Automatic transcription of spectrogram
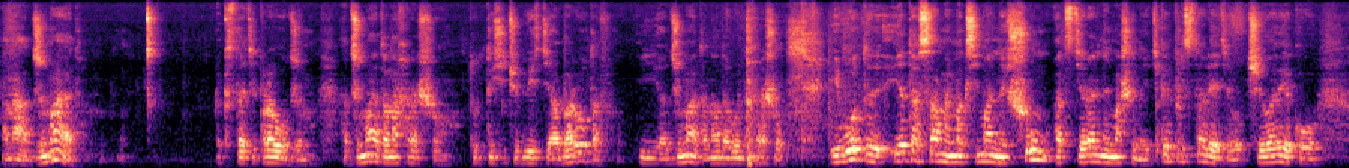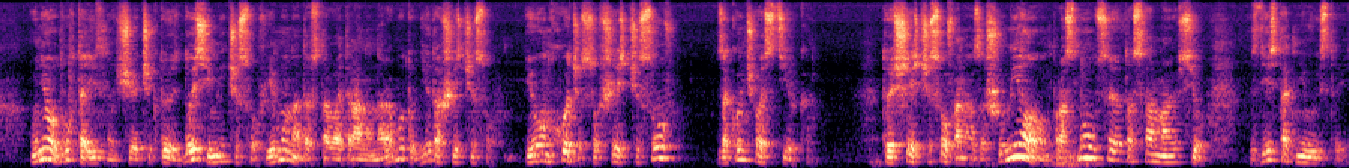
она отжимает, Кстати, про отжим. Отжимает она хорошо. Тут 1200 оборотов, и отжимает она довольно хорошо. И вот э, это самый максимальный шум от стиральной машины. И теперь представляете, вот человеку, у него двухтарифный счетчик, то есть до 7 часов. Ему надо вставать рано на работу, где-то в 6 часов. И он хочет, чтобы в 6 часов закончилась стирка. То есть 6 часов она зашумела, он проснулся, это самое, все. Здесь так не выстоять.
